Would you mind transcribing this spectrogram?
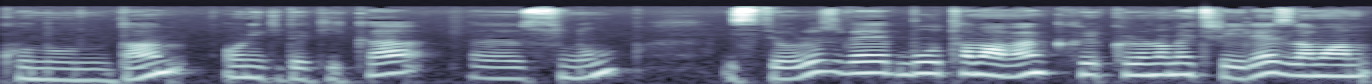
konuğundan 12 dakika sunum istiyoruz ve bu tamamen kronometre ile zaman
